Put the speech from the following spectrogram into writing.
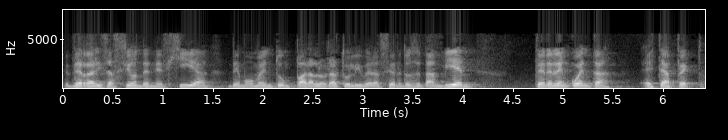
de realización, de energía, de momentum para lograr tu liberación. Entonces también tener en cuenta este aspecto.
